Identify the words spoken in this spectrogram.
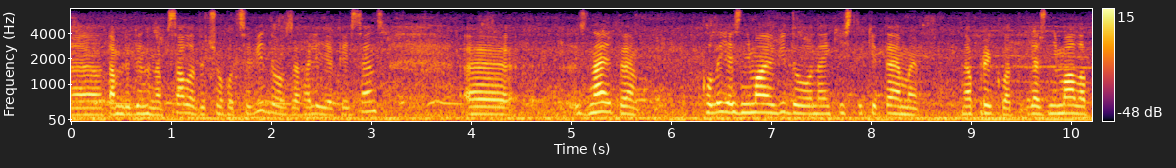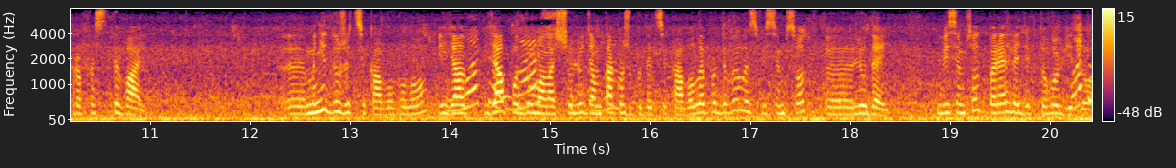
Е, Там людина написала, до чого це відео, взагалі який сенс. Е, Знаєте, коли я знімаю відео на якісь такі теми, наприклад, я знімала про фестиваль. е, Мені дуже цікаво було, і я, я подумала, що людям також буде цікаво, але подивилось 800 е, людей, 800 переглядів того відео.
